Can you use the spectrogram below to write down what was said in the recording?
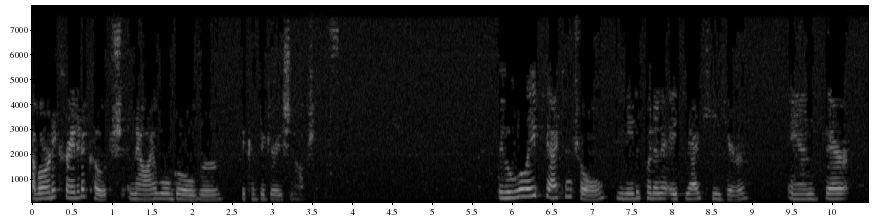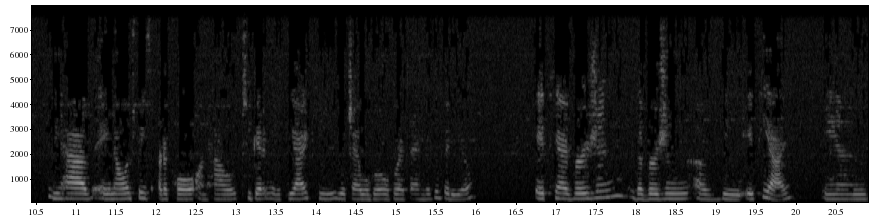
I've already created a coach, and now I will go over the configuration options. The Google API control, you need to put in an API key here, and there we have a knowledge base article on how to get an API key, which I will go over at the end of the video. API version, the version of the API, and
